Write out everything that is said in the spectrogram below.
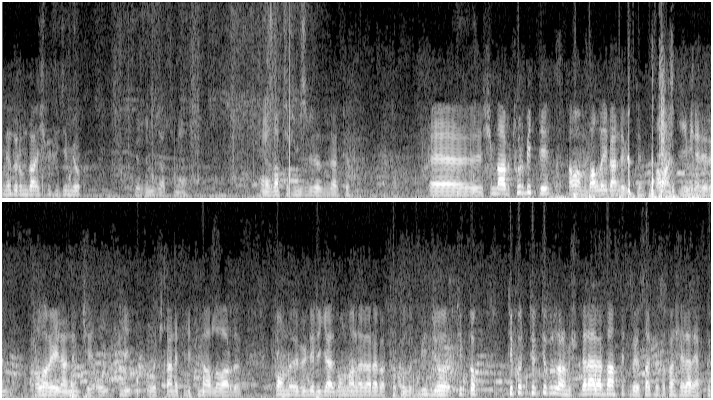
ne durumda hiçbir fikrim yok. Gözümü düzelttim ya. En azından tipimizi biraz düzeltiyor. Ee, şimdi abi tur bitti. Tamam mı? Vallahi ben de bittim. Ama yemin ederim kadar eğlendim ki. O, o iki tane Filipin abla vardı. Sonra öbürleri geldi. Onlarla beraber takıldık. Video, TikTok, TikTok, TikToker'larmış. Beraber dans ettik böyle saçma sapan şeyler yaptık.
